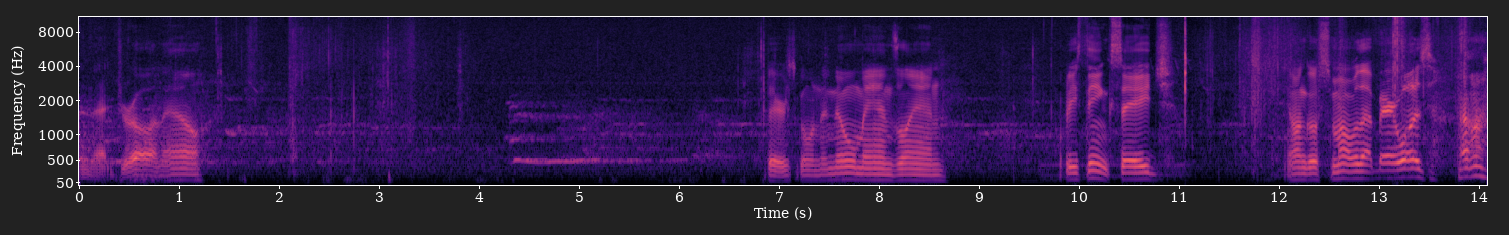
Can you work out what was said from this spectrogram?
In that draw now. Bear's going to no man's land. What do you think, Sage? You wanna go smell where that bear was? Huh?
